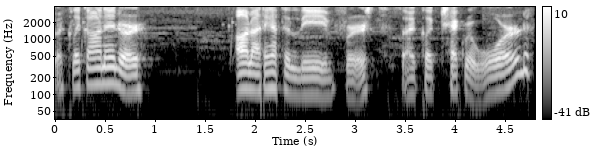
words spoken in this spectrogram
Do I click on it, or... Oh no, I think I have to leave first. So I click check reward.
